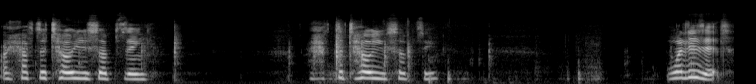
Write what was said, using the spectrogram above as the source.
I have to tell you something. I have to tell you something. What is it?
